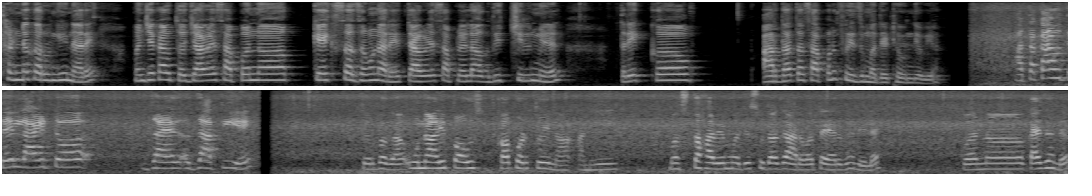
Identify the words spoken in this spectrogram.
थंड करून घेणार आहे. म्हणजे काय होतं ज्यावेळेस आपण केक सजवणार आहे त्यावेळेस आपल्याला अगदी चिल मिळेल. तर एक अर्धा तास आपण फ्रीजमध्ये ठेवून देऊया. आता काय होतंय लाइट जाय जातीये. तर बघा उन्हाळी पाऊस इतका पडतोय ना आणि मस्त हवेमध्ये सुद्धा गारवा तयार झालेला आहे. पण काय झालं?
